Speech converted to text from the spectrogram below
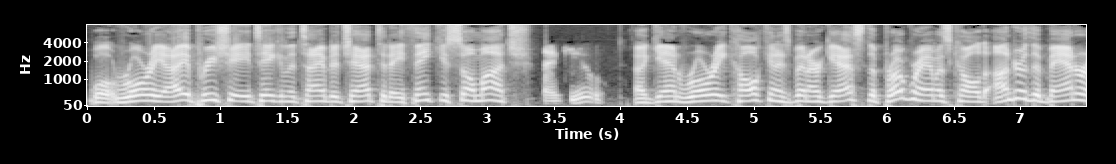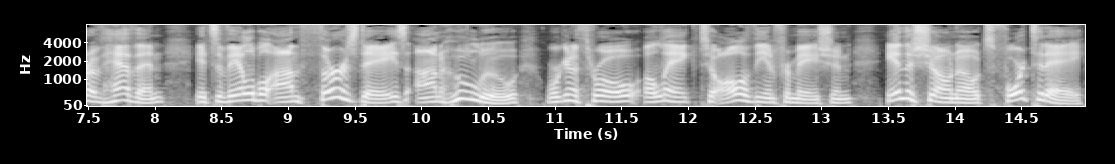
Well, Rory, I appreciate you taking the time to chat today. Thank you so much. Thank you. Again, Rory Culkin has been our guest. The program is called Under the Banner of Heaven. It's available on Thursdays on Hulu. We're going to throw a link to all of the information in the show notes for today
